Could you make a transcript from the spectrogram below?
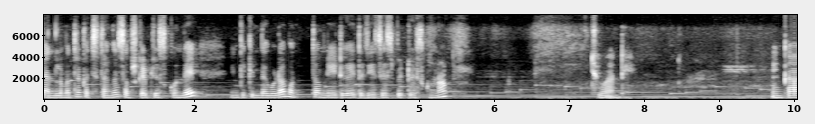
ఛానల్ మాత్రం ఖచ్చితంగా సబ్స్క్రైబ్ చేసుకోండి. ఇంకా కింద కూడా మొత్తం నీట్గా అయితే చేసేసి పెట్టేసుకున్నా. చూడండి. ఇంకా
